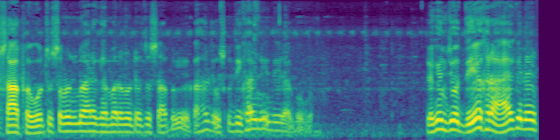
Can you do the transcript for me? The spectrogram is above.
साफ़ है, वो तो समझ में आ रहा है कि हमारा बेटा तो साफ़ है कहाँ उसको दिखाई नहीं दे रहा गोबर। लेकिन जो देख रहा है कि नहीं,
